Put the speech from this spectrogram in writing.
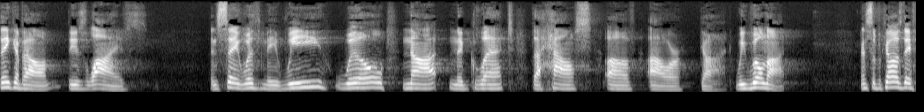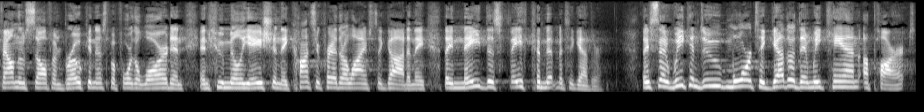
Think about these lives and say with me, we will not neglect the house of our God. We will not. And so, because they found themselves in brokenness before the Lord and, and humiliation, they consecrated their lives to God and they, they made this faith commitment together. They said, We can do more together than we can apart.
